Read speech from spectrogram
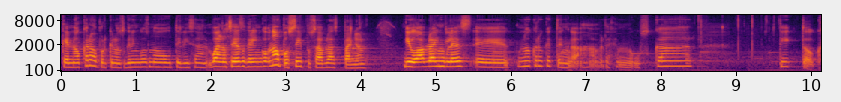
Que no creo porque los gringos no utilizan... Bueno, si es gringo... No, pues sí, pues habla español. Digo, habla inglés. Eh, no creo que tenga. A ver, déjenme buscar. TikTok.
